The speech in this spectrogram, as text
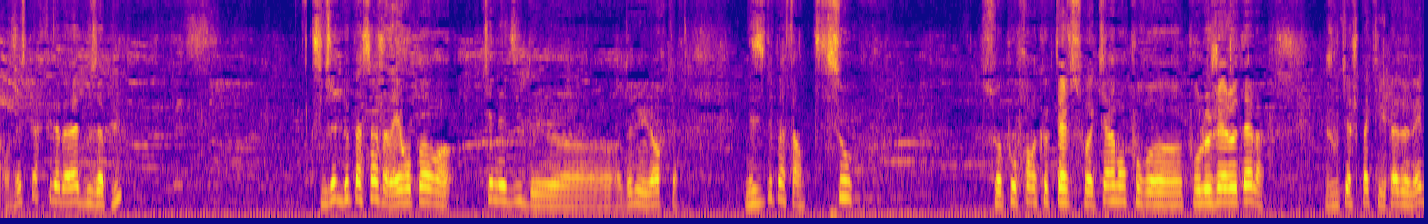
Alors j'espère que la balade vous a plu. Si vous êtes de passage à l'aéroport Kennedy de, euh, de New York, n'hésitez pas à faire un petit saut, soit pour prendre un cocktail, soit carrément pour, euh, pour loger à l'hôtel. Je vous cache pas qu'il n'est pas donné.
